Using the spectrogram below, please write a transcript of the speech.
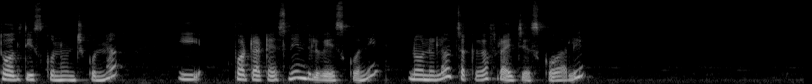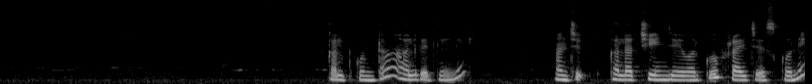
తోలు తీసుకొని ఉంచుకున్న ఈ పొటాటోస్ని ఇందులో వేసుకొని నూనెలో చక్కగా ఫ్రై చేసుకోవాలి. కలుపుకుంటా ఆలుగడ్డల్ని మంచి కలర్ చేంజ్ అయ్యే వరకు ఫ్రై చేసుకొని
